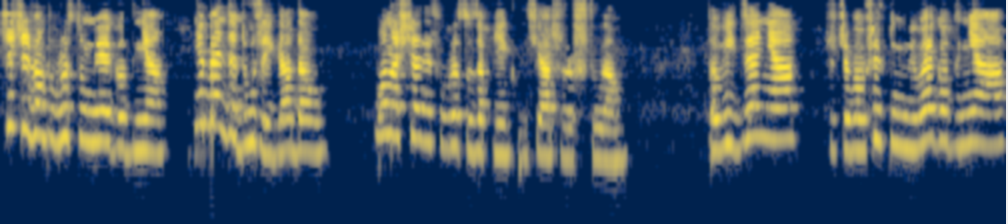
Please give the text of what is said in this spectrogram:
Życzę Wam po prostu miłego dnia. Nie będę dłużej gadał, bo na świat jest po prostu za piękny, się aż rozczulam. Do widzenia. Życzę Wam wszystkim miłego dnia.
